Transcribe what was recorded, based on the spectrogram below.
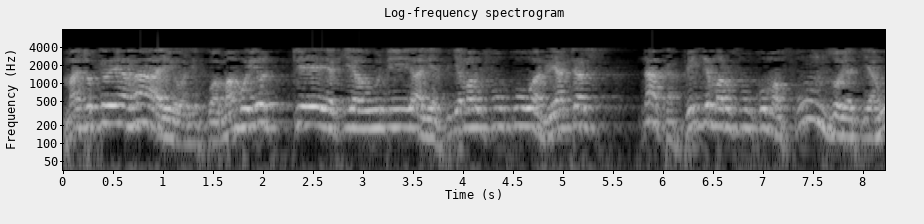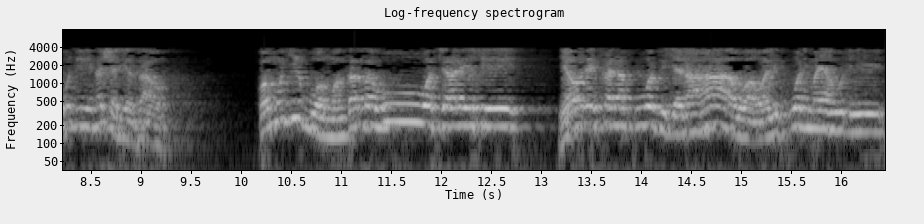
matokeo ya hayo ni kuwa mambo yote ya kiyahudi aliyapiga marufuku ariatas na akapiga marufuku mafunzo ya kiyahudi na sheria zao. Kwa mujibu wa mwangaza huu wa tarehe yaonekana kuwa vijana hawa walikuwa ni mayahudi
